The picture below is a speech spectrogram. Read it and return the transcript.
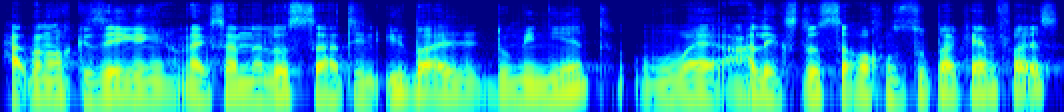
Hat man auch gesehen gegen Alexander Luster, hat ihn überall dominiert, wobei Alex Luster auch ein super Kämpfer ist.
